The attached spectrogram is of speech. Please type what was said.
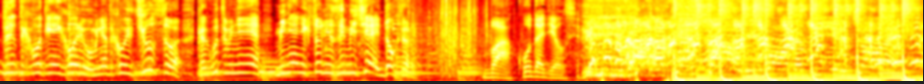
Да так вот я и говорю, у меня такое чувство, как будто меня, меня никто не замечает, доктор. Ба, куда делся?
